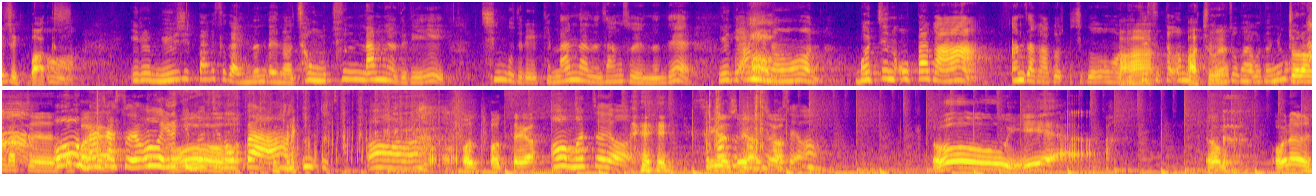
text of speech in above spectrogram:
뮤직 박스. 어, 이런 뮤직 박스가 있는 데는 청춘 남녀들이 친구들이 이렇게 만나는 장소였는데 여기 안에는 멋진 오빠가 앉아가지고 아, request 음악? 틀어주고 하거든요. 저랑 같은 어 오빠예요? 맞았어요. 어, 이렇게 오. 멋진 오빠. 어, 어, 어때요? 어 멋져요. 해야죠? 해보세요. 어. 오, 예. 그럼 오늘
